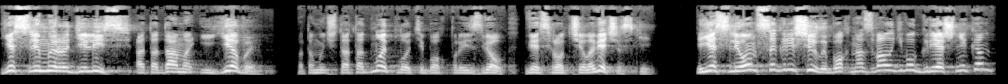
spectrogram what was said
Если мы родились от Адама и Евы, потому что от одной плоти Бог произвел весь род человеческий, и если он согрешил, и Бог назвал его грешником,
